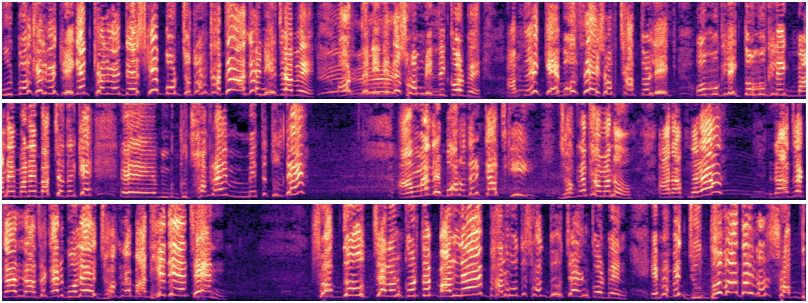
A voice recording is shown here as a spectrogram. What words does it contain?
ফুটবল খেলবে ক্রিকেট খেলবে দেশকে পর্যটন খাতে আগায় নিয়ে যাবে। অর্থনীতিতে সমৃদ্ধি করবে। আপনি কে বলছে এসব ছাত্রলীগ অমুক লীগ তমুক লীগ মানে মানে বাচ্চাদেরকে ঝগড়ায় মেতে তুলতে? আমাদের বড়দের কাজ কি? ঝগড়া থামানো। আর আপনারা রাজাকার রাজাকার বলে ঝগড়া বাঁধিয়ে দিয়েছেন। শব্দ উচ্চারণ যুদ্ধ বাঁধানোর শব্দ।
